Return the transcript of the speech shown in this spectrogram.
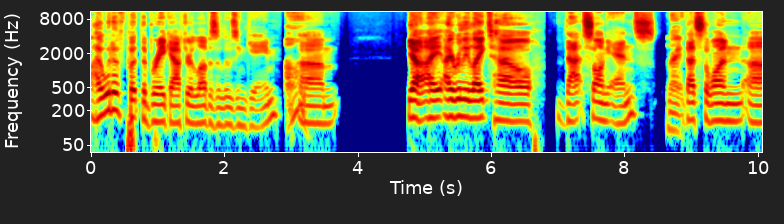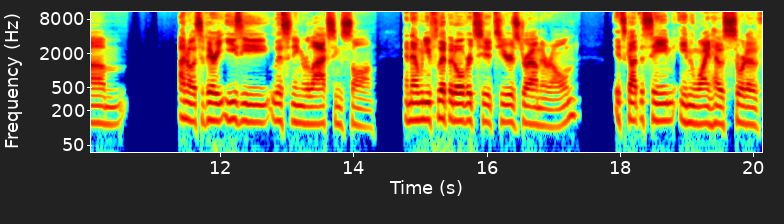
I would have put the break after "Love Is a Losing Game." Oh, Um, yeah, I I really liked how that song ends. right. That's the one. Um, I don't know. It's a very easy listening, relaxing song. And then when you flip it over to "Tears Dry on Their Own," it's got the same Amy Winehouse sort of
